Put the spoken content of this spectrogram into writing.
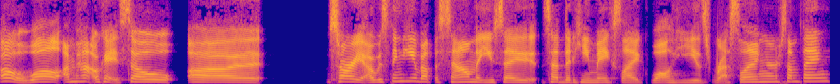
Oh, well, I'm ha- okay. So, uh, sorry, I was thinking about the sound that you say said that he makes like while he's wrestling or something.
